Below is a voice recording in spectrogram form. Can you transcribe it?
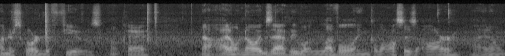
underscore diffuse, okay? Now, I don't know exactly what level and glosses are. I don't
